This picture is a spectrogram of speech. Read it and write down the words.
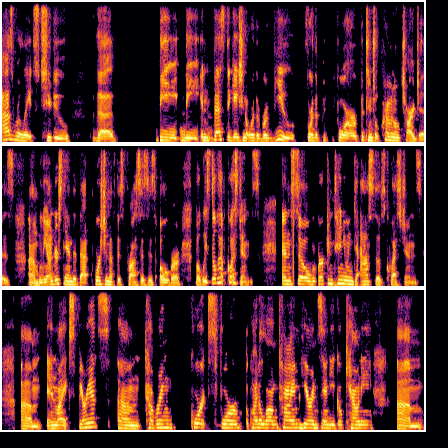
as relates to the the the investigation or the review for the for potential criminal charges. Um, we understand that that portion of this process is over, but we still have questions, and so we're continuing to ask those questions. Um, in my experience um, covering courts for quite a long time here in San Diego County. Um,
